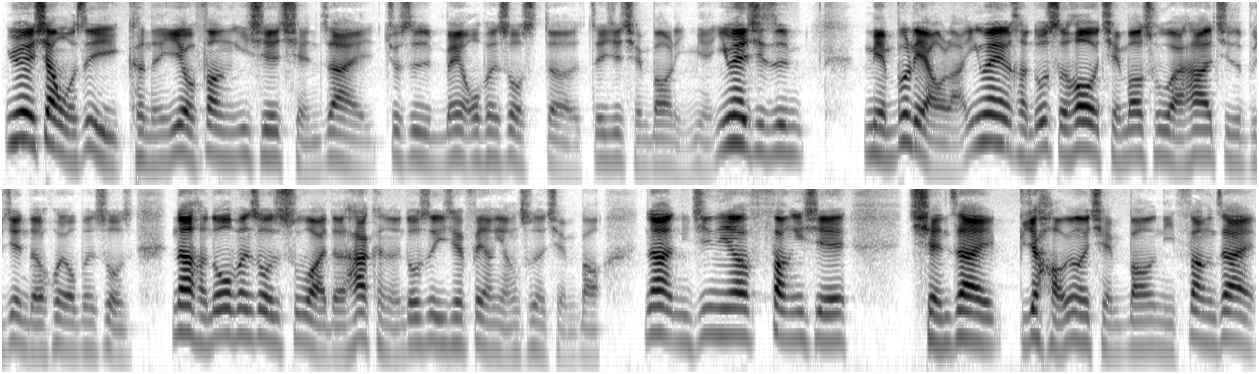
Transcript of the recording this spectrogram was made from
因为像我自己可能也有放一些钱在就是没有 Open Source 的这些钱包里面，因为其实。免不了啦，因为很多时候钱包出来，它其实不见得会 open source。那很多 open source 出来的，它可能都是一些非常阳春的钱包。那你今天要放一些钱在比较好用的钱包，你放在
